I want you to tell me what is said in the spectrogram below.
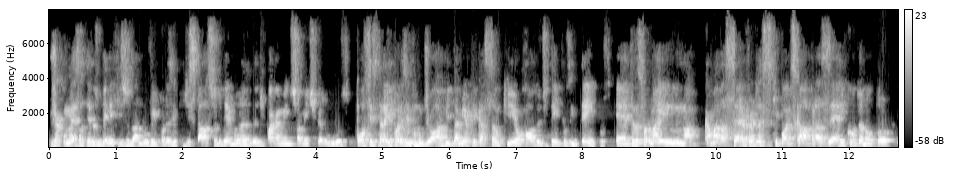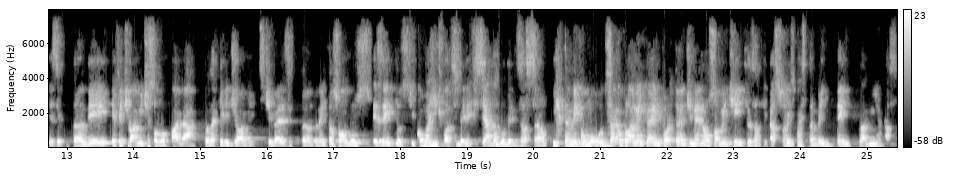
já começa a ter os benefícios da nuvem, por exemplo, de escala sob demanda, de pagamento somente pelo uso. Posso extrair, por exemplo, um job da minha aplicação que eu rodo de tempos em tempos, é, transformar em uma camada serverless, que pode escalar para zero enquanto eu não estou executando, e efetivamente eu só vou pagar quando aquele job estiver executando, né? Então são alguns exemplos de como a gente pode se beneficiar da modernização e também como o desacoplamento é importante, né? Não somente entre as aplicações, mas também dentro da minha casa.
